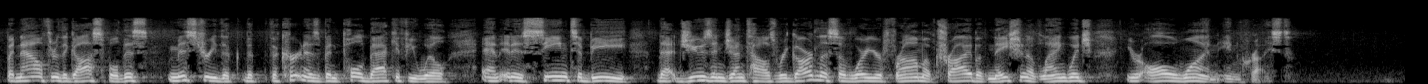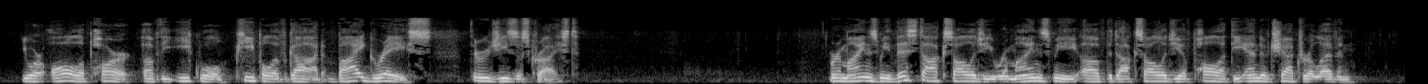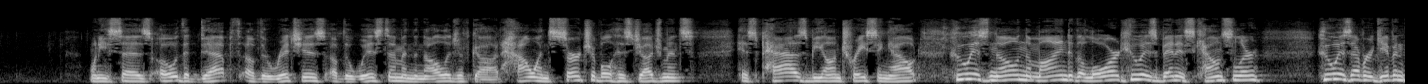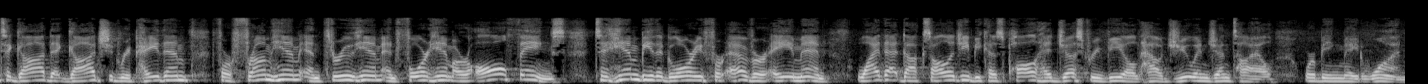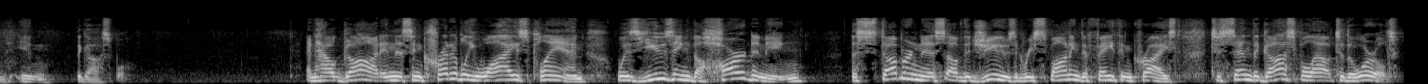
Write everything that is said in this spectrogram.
But now, through the gospel, this mystery, the, the, the, curtain has been pulled back, if you will, and it is seen to be that Jews and Gentiles, regardless of where you're from, of tribe, of nation, of language, you're all one in Christ. You are all a part of the equal people of God by grace through Jesus Christ. Reminds me, this doxology reminds me of the doxology of Paul at the end of chapter 11 when he says, Oh, the depth of the riches of the wisdom and the knowledge of God, how unsearchable his judgments, his paths beyond tracing out. Who has known the mind of the Lord? Who has been his counselor? Who has ever given to God that God should repay them? For from him and through him and for him are all things. To him be the glory forever. Amen. Why that doxology? Because Paul had just revealed how Jew and Gentile were being made one in the gospel and how God, in this incredibly wise plan, was using the hardening, the stubbornness of the Jews in responding to faith in Christ to send the gospel out to the world.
